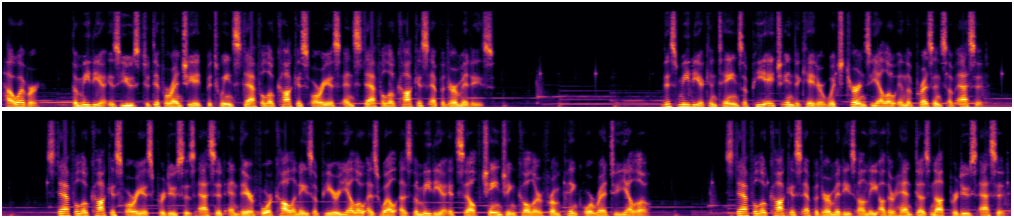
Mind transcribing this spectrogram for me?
However, the media is used to differentiate between Staphylococcus aureus and Staphylococcus epidermidis. This media contains a pH indicator which turns yellow in the presence of acid. Staphylococcus aureus produces acid and therefore colonies appear yellow as well as the media itself changing color from pink or red to yellow. Staphylococcus epidermidis on the other hand does not produce acid,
